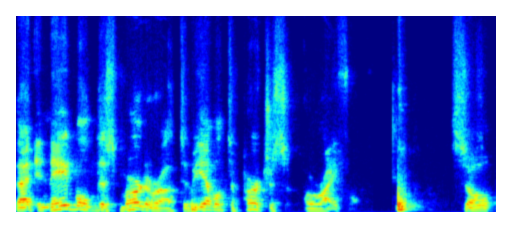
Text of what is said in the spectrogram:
that enabled this murderer to be able to purchase a rifle. So,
